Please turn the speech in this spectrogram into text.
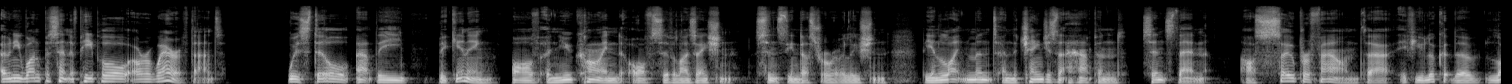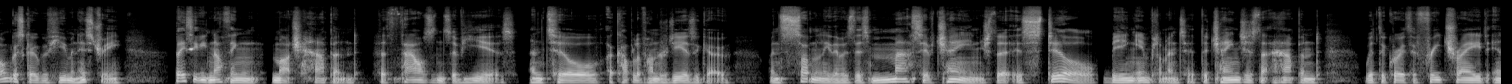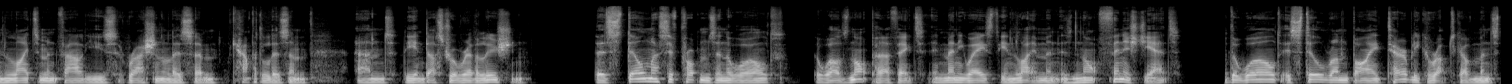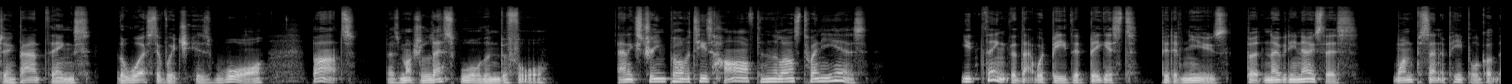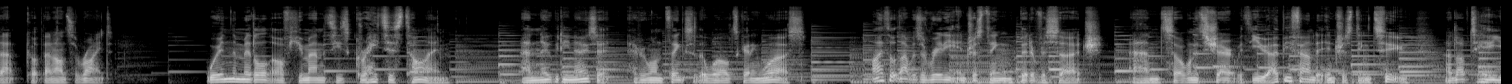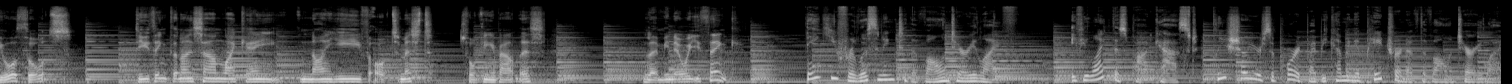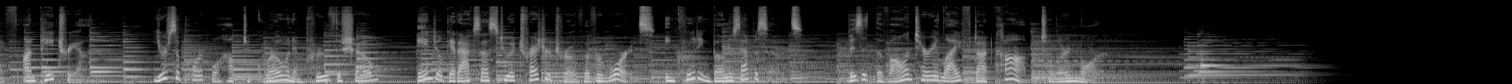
Only 1% of people are aware of that. We're still at the beginning of a new kind of civilization since the Industrial Revolution. The Enlightenment and the changes that happened since then are so profound that if you look at the longer scope of human history, basically nothing much happened for thousands of years until a couple of hundred years ago when suddenly there was this massive change that is still being implemented. The changes that happened with the growth of free trade, enlightenment values, rationalism, capitalism, and the Industrial Revolution. There's still massive problems in the world. The world's not perfect. In many ways, the Enlightenment is not finished yet. The world is still run by terribly corrupt governments doing bad things, the worst of which is war, but there's much less war than before. And extreme poverty is halved in the last 20 years. You'd think that that would be the biggest bit of news, but nobody knows this. 1% of people got that, got that answer right. We're in the middle of humanity's greatest time, and nobody knows it. Everyone thinks that the world's getting worse. I thought that was a really interesting bit of research, and so I wanted to share it with you. I hope you found it interesting too. I'd love to hear your thoughts. Do you think that I sound like a naive optimist talking about this? Let me know what you think. Thank you for listening to The Voluntary Life. If you like this podcast, please show your support by becoming a patron of The Voluntary Life on Patreon. Your support will help to grow and improve the show, and you'll get access to a treasure trove of rewards, including bonus episodes. Visit thevoluntarylife.com to learn more.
